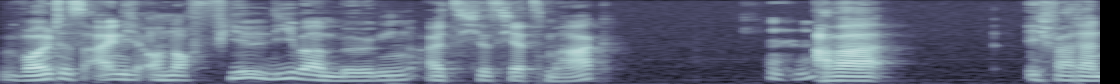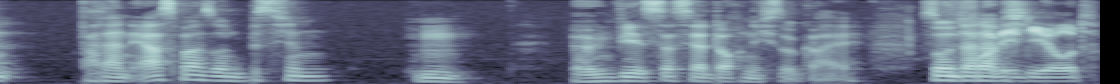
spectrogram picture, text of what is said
wollte es eigentlich auch noch viel lieber mögen, als ich es jetzt mag. Aber ich war dann, war dann erstmal so ein bisschen, hm, irgendwie ist das ja doch nicht so geil. So, und dann Voll habe ich, Idiot.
